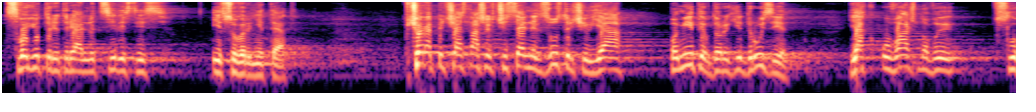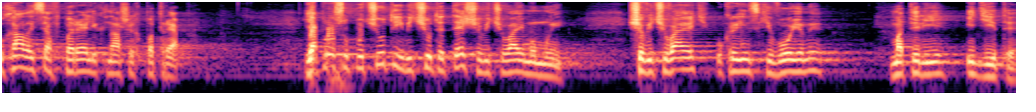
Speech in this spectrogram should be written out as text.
свою територіальну цілісність і суверенітет. Вчора під час наших чисельних зустрічей я помітив, дорогі друзі, як уважно ви вслухалися в перелік наших потреб. Я прошу почути і відчути те, що відчуваємо ми, що відчувають українські воїни, матері і діти.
